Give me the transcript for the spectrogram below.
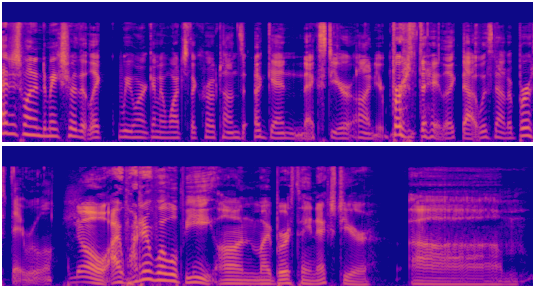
I just wanted to make sure that like we weren't going to watch The Krotons again next year on your birthday. Like that was not a birthday rule. No, I wonder what will be on my birthday next year. Um,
